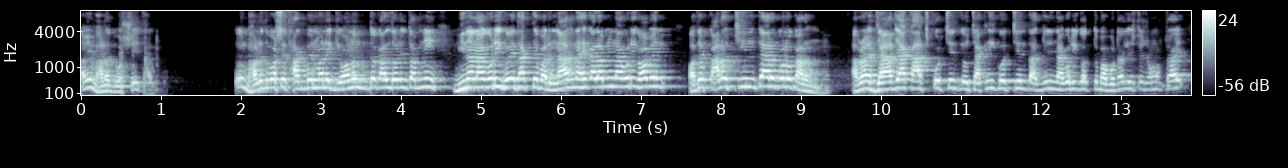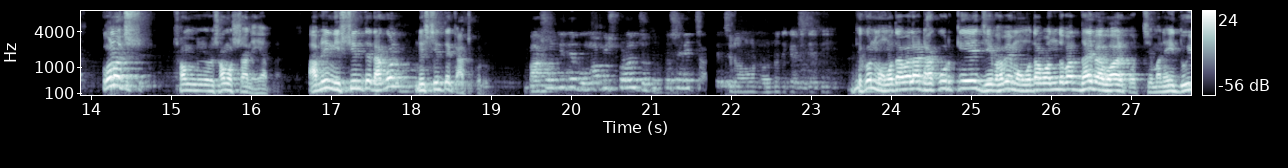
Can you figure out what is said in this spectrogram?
আমি ভারতবর্ষেই থাকব। এবং ভারতবর্ষে থাকবেন মানে কি? অনন্তকাল ধরে তো আপনি বিনা নাগরিক হয়ে থাকতে পারেন। না না কাল আপনি নাগরিক হবেন। অতএব কারও চিন্তার কোনো কারণ নেই। আপনারা যা যা কাজ করছেন কেউ চাকরি করছেন তার যদি নাগরিকত্ব বা ভোটার লিস্টে সমস্যা হয় কোনো সমস্যা নেই আপনার। আপনি নিশ্চিন্তে থাকুন নিশ্চিন্তে কাজ করুন। বাসন্তীতে বোমা বিস্ফোরণ চতুর্থ শ্রেণির অন্যদিকে বিজেপি। দেখুন মমতাবালা ঠাকুরকে যেভাবে মমতা বন্দ্যোপাধ্যায় ব্যবহার করছে মানে এই দুই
